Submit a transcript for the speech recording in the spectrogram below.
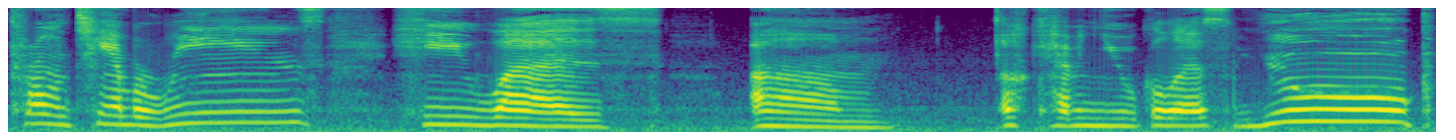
throwing tambourines. He was, um, oh, Kevin Youkilis, Uke,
